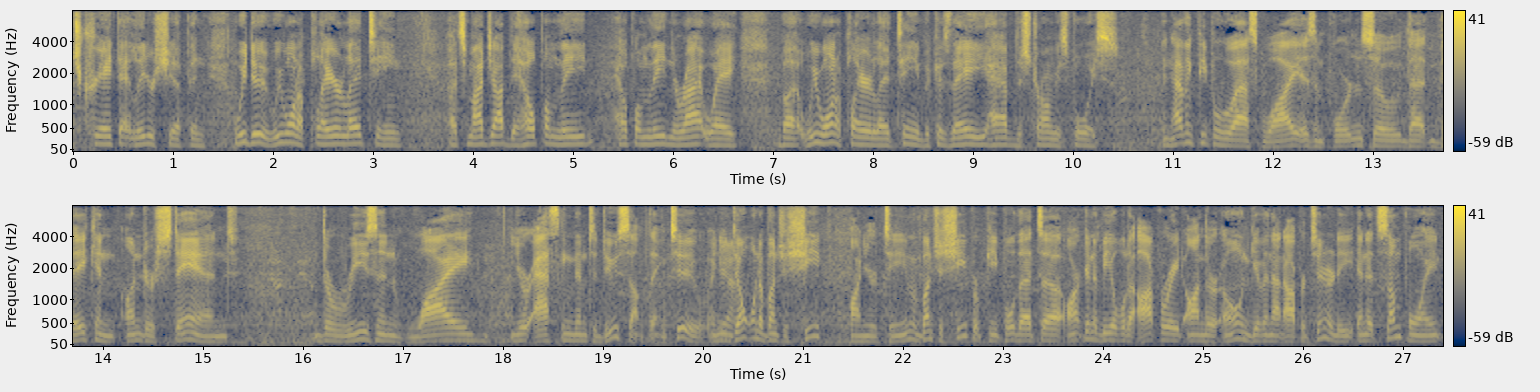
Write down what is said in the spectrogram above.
to create that leadership. And we do. We want a player led team. It's my job to help them lead, help them lead in the right way. But we want a player led team because they have the strongest voice. And having people who ask why is important so that they can understand the reason why you're asking them to do something too. And you yeah. don't want a bunch of sheep on your team. A bunch of sheep are people that uh, aren't going to be able to operate on their own given that opportunity. And at some point,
